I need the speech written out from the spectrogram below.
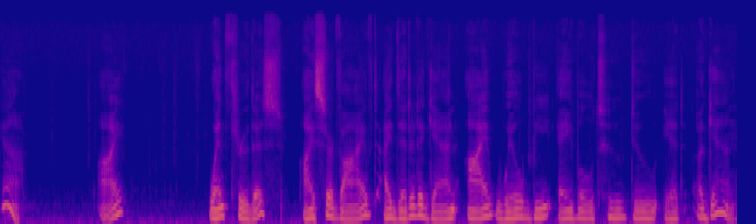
Yeah, I went through this. I survived. I did it again. I will be able to do it again.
